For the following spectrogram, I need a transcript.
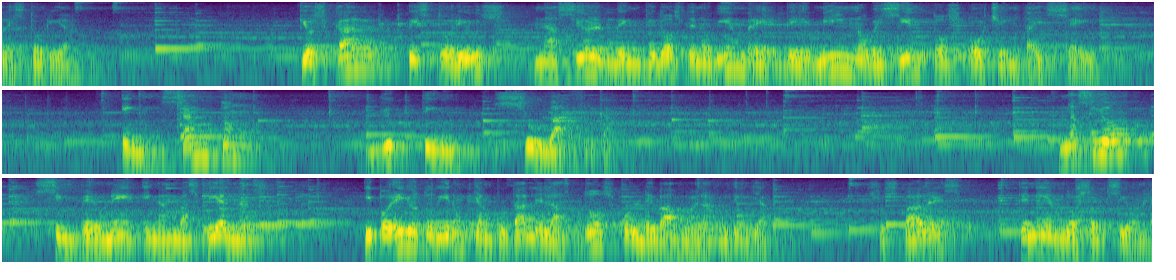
La historia que Oscar Pistorius nació el 22 de noviembre de 1986 en Santon, Guptin, Sudáfrica. Nació sin peroné en ambas piernas y por ello tuvieron que amputarle las dos por debajo de la rodilla. Sus padres tenían dos opciones,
